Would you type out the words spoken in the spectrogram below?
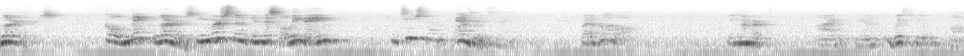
learners. Go, make learners. Immerse them in this holy name and teach them everything. But above all, remember, I am with you always.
